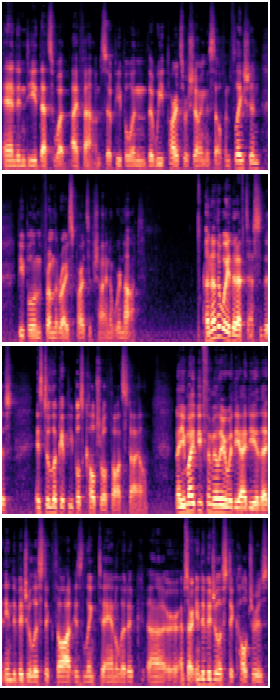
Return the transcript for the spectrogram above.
And indeed, that's what I found. So people in the wheat parts were showing the self-inflation. People in, from the rice parts of China were not. Another way that I've tested this is to look at people's cultural thought style. Now, you might be familiar with the idea that individualistic thought is linked to analytic, uh, or I'm sorry, individualistic cultures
